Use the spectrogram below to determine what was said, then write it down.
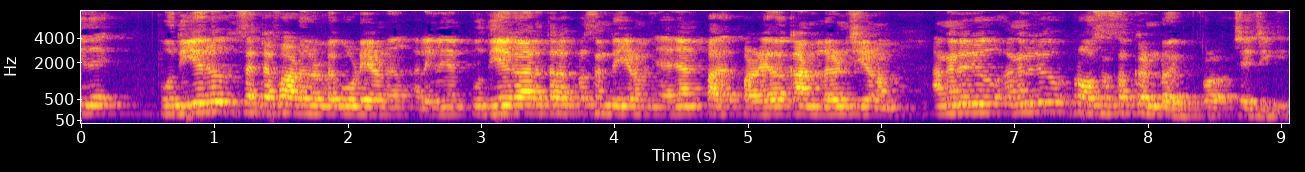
ഇത് പുതിയൊരു സെറ്റ് ഓഫ് ആളുകളുടെ കൂടെയാണ്. അല്ലെങ്കിൽ ഞാൻ പുതിയ കാലത്തെ റെപ്രസെന്റ് ചെയ്യണം. ഞാൻ പഴയതൊക്കെ അൺലേൺ ചെയ്യണം. അങ്ങനെ ഒരു അങ്ങനെ ഒരു പ്രോസസ് ഒക്കെ ഉണ്ടോ ഇപ്പോൾ ചേച്ചിക്ക്?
